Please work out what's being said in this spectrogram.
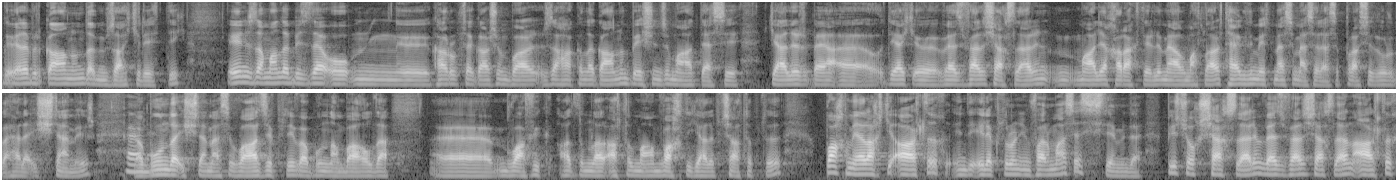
belə bir qanunu da müzakirə etdik. Eyni zamanda bizdə o e, korrupsiya qarşı mübarizə haqqında qanunun 5-ci maddəsi gəlir və e, deyək e, vəzifəli şəxslərin maliyyə xarakterli məlumatları təqdim etməsi məsələsi proseduru da hələ işləmir. Bəli. Bunun da işləməsi vacibdir və bununla bağlı da ə, müvafiq addımlar atılmağın vaxtı gəlib çatıbdır. Baxmayaraq ki, artıq indi elektron informasiya sistemində bir çox şəxslərin, vəzifəli şəxslərin artıq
